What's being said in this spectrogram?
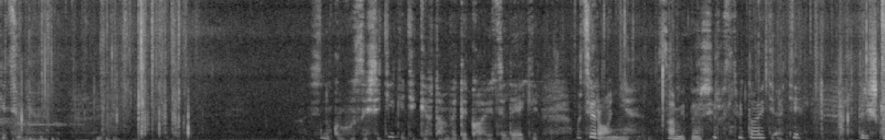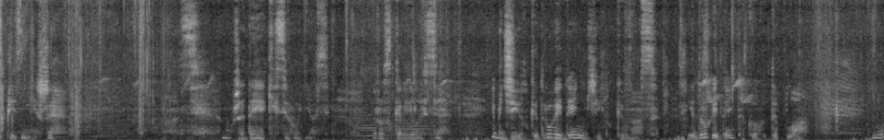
Кицюнь. Ну, крокуси ще тільки-тільки там витикаються деякі. Оці ранні. Самі перші розцвітають, а ті трішки пізніше. Ось, ну, вже деякі сьогодні ось розкрилися. І бджілки. Другий день бджілки у нас. І другий день такого тепла. Ну,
